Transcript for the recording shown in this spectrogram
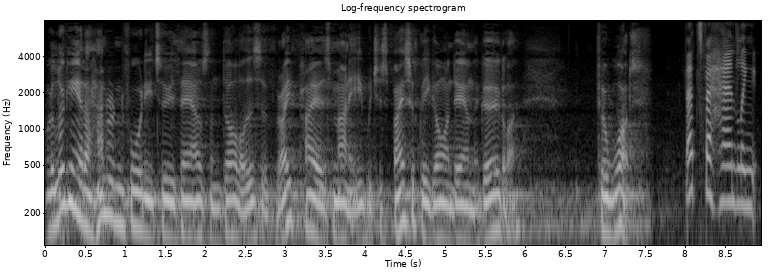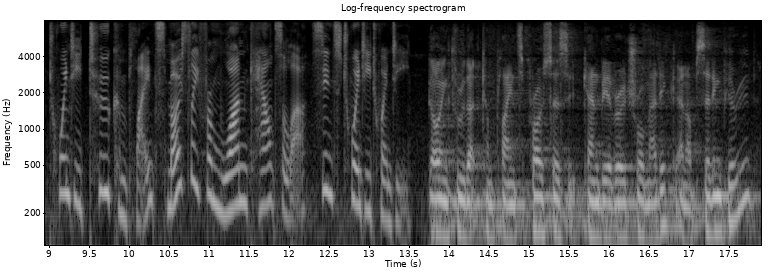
We're looking at $142,000 of ratepayers' money, which has basically gone down the gurgler. For what? That's for handling 22 complaints, mostly from one councillor, since 2020. Going through that complaints process it can be a very traumatic and upsetting period.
